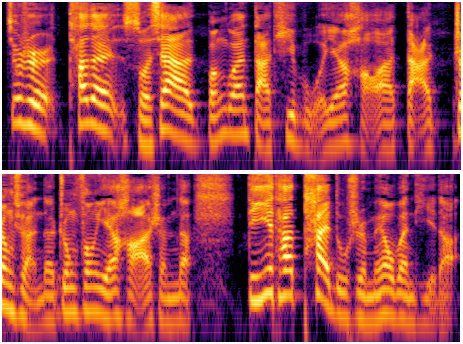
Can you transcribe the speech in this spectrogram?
就是他在所下甭管打替补也好啊，打正选的中锋也好啊什么的，第一他态度是没有问题的。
